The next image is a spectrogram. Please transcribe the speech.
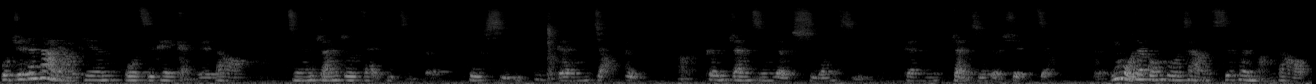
我觉得那两天我只可以感觉到，只能专注在自己的呼吸跟脚步啊，跟专心的吃东西，跟专心的睡觉。对，因为我在工作上是会忙到。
